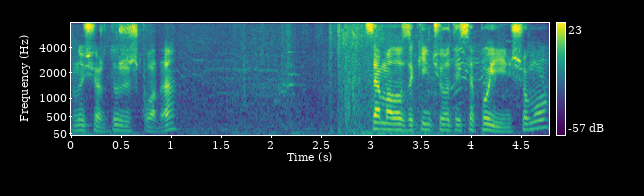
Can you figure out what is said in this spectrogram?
Ну що ж, дуже шкода. Це мало закінчуватися по-іншому.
